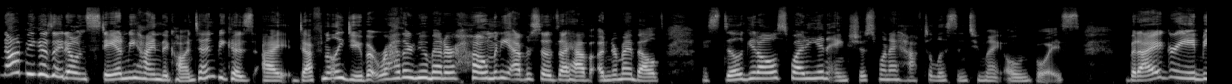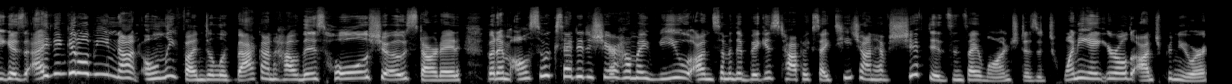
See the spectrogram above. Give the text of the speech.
Not because I don't stand behind the content, because I definitely do, but rather, no matter how many episodes I have under my belt, I still get all sweaty and anxious when I have to listen to my own voice. But I agreed because I think it'll be not only fun to look back on how this whole show started, but I'm also excited to share how my view on some of the biggest topics I teach on have shifted since I launched as a 28 year old entrepreneur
